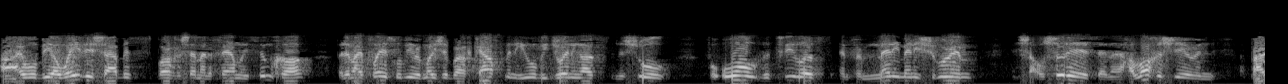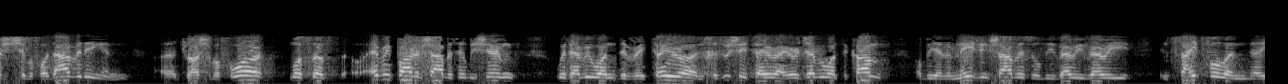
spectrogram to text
Uh, I will be away this Shabbos, Baruch Hashem, at a family simcha, but in my place will be Rav Moshe Baruch Kaufman. He will be joining us in the shul for all the tefillas and for many, many shurim, and Shal Shuris, and a halacha shir, and a before davening, and a drasha before Musaf. Every part of Shabbos he'll be sharing with everyone Divrei Torah and Chedushay Torah. I urge everyone to come. It'll be an amazing Shabbos. It'll be very, very insightful and a,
